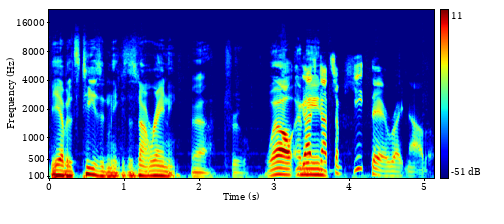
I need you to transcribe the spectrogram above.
Yeah, but it's teasing me because it's not raining. Yeah, true. Well, you I guys mean, got some heat there right now, though.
